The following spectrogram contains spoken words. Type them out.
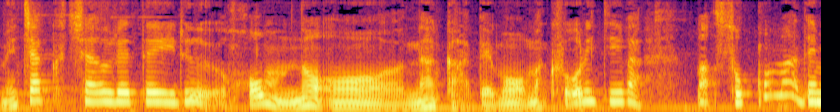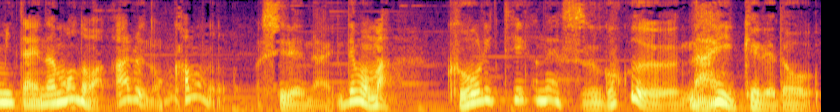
めちゃくちゃ売れている本の中でも、まあ、クオリティは、まあ、そこまでみたいなものはあるのかもしれない。でもまあ、クオリティがね、すごくないけれど、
